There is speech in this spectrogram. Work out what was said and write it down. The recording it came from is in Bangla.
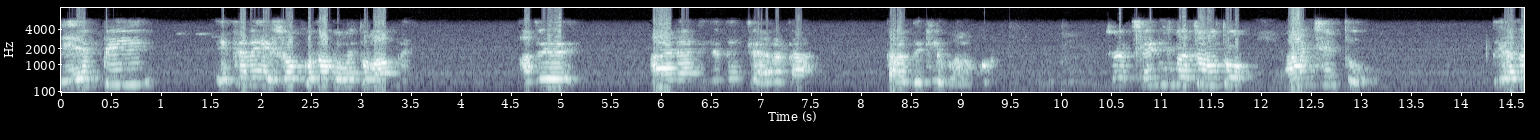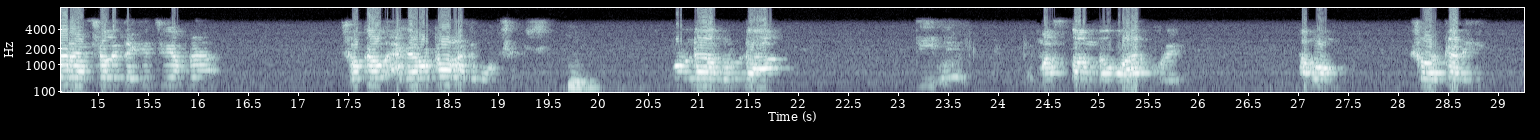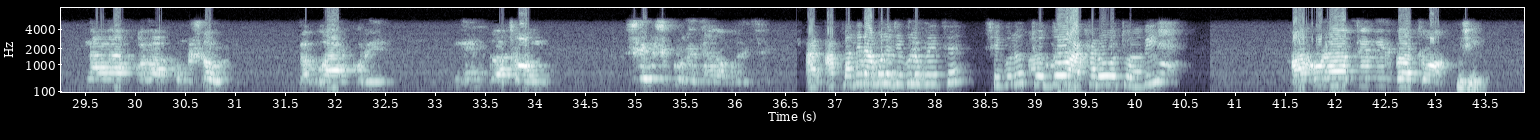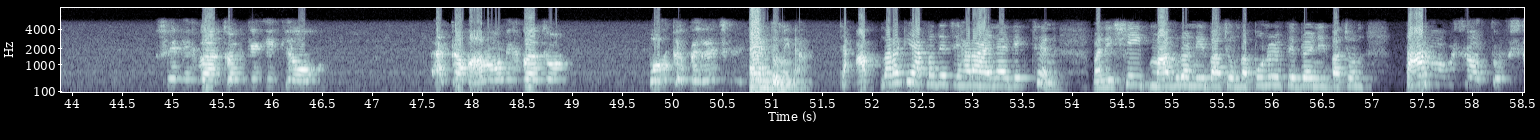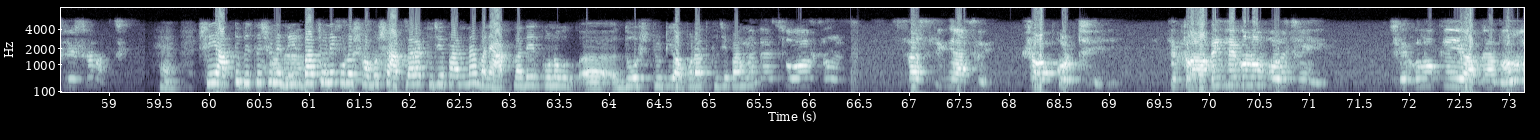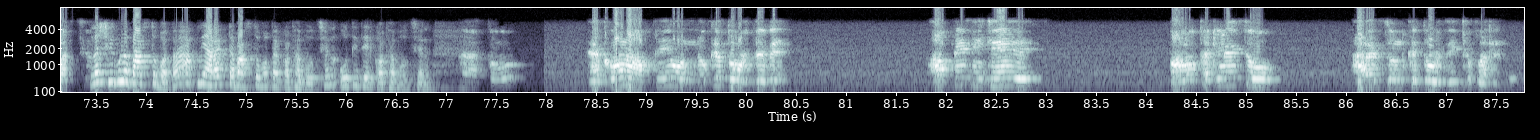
বিএনপি এখানে এসব কথা বলে তো লাভ নেই। আজে আয়না নিজেদের চেহারাটা তারা দেখলে ভালো করে। সেই নির্বাচন তো আইনসিদ্ধ দুই হাজার এক সালে দেখেছি আমরা সকাল এগারোটার আগে পৌঁছে গেছি গুন্ডা গুন্ডা দিয়ে মাস্তান ব্যবহার করে এবং সরকারি নানা কলা কৌশল ব্যবহার করে নির্বাচন শেষ করে দেওয়া হয়েছে। আর আপনাদের আমলে যেগুলো হয়েছে সেগুলো চোদ্দ আঠারো চব্বিশ? মাগুরা যে নির্বাচন জি। সেই নির্বাচনকে কি কেউ একটা ভালো নির্বাচন বলতে পেরেছে? একদমই না। আপনারা কি আপনাদের চেহারা আয়নায় দেখছেন? মানে সেই মাগুরা নির্বাচন বা পনেরোই ফেব্রুয়ারি নির্বাচন তার অবশ্যই আত্মবিশ্লেষণ আছে। হ্যাঁ সেই আত্মবিশ্লেষণে নির্বাচনে কোনো সমস্যা আপনারা খুঁজে পান না? মানে আপনাদের কোনো দোষ ত্রুটি অপরাধ খুঁজে পান না? আছে সব করছি। কিন্তু আমি যেগুলো বলছি সেগুলো কি আপনার ভালো লাগছে? না সেগুলো বাস্তবতা। আপনি আরেকটা বাস্তবতার কথা বলছেন অতীতের কথা বলছেন। তো এখন আপনি অন্যকে দোষ দেবেন। আপনি নিজে ভালো থাকলে তো আরেকজনকে দোষ দিতে পারেন।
